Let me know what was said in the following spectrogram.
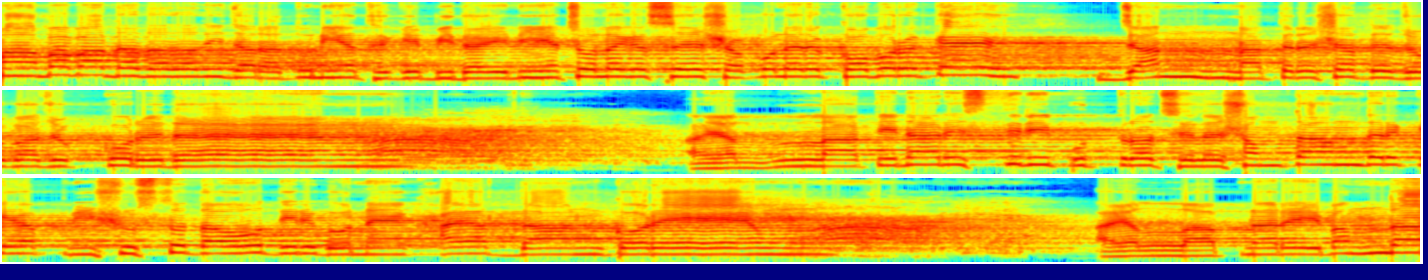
মা বাবা, দাদা দাদি যারা দুনিয়া থেকে বিদায় নিয়ে চলে গেছে, সকলের কবরকে জান্নাতের সাথে যোগাযোগ করে দেন। আল্লাহ, তিনার স্ত্রী, পুত্র, ছেলে, সন্তানদেরকে আপনি সুস্থতা ও দীর্ঘ নেক দান করেন। আল্লাহ, আপনার এই বান্দা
